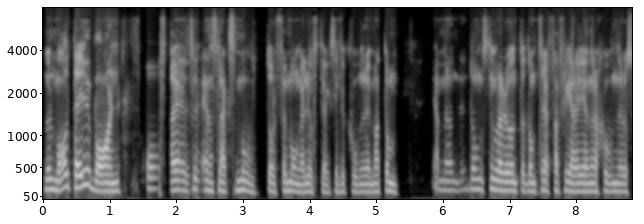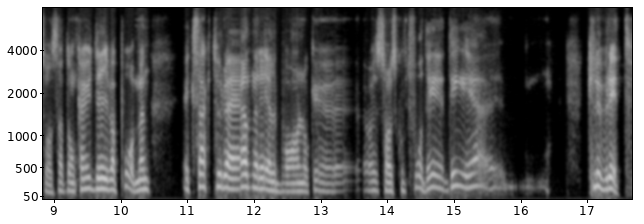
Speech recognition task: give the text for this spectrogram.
Normalt är ju barn ofta en slags motor för många luftvägsinfektioner i och med att de ja, men de snurrar runt och de träffar flera generationer och så, så att de kan ju driva på. Men exakt hur det är när det gäller barn och eh, SARS-CoV-2, det, det är klurigt.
